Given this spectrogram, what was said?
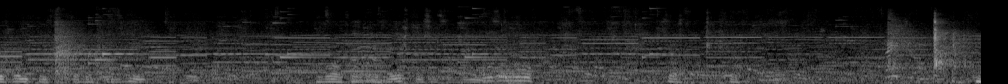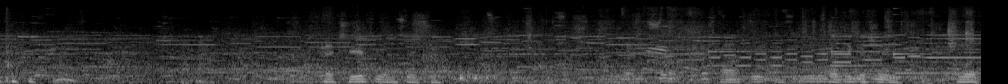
телефон 35 рублей. Вот, Все. Качельки он с этим. Смотри, качели. Вот.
